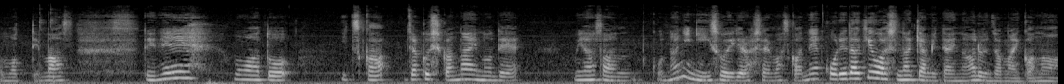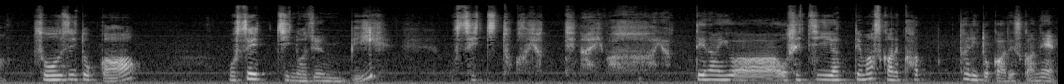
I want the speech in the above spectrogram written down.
思ってます。でねもうあと5日弱しかないので皆さんこう何に急いでらっしゃいますかね？これだけはしなきゃみたいなあるんじゃないかな。掃除とかおせちの準備？おせちとかやってないわやってないわおせちやってますかね？買ったりとかですかね？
